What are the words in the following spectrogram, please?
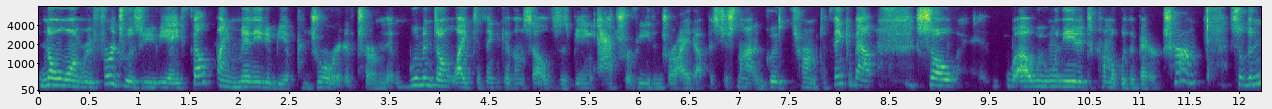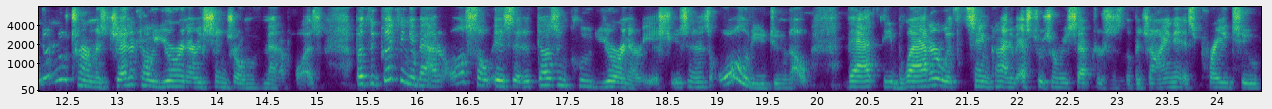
no longer referred to as VVA, felt by many to be a pejorative term that women don't like to think of themselves as being atrophied and dried up. It's just not a good term to think about. So uh, we needed to come up with a better term. So the new, new term is genitourinary syndrome of menopause. But the good thing about it also is that it does include urinary issues. And as all of you do know, that the bladder with the same kind of estrogen receptors as the vagina is prey to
